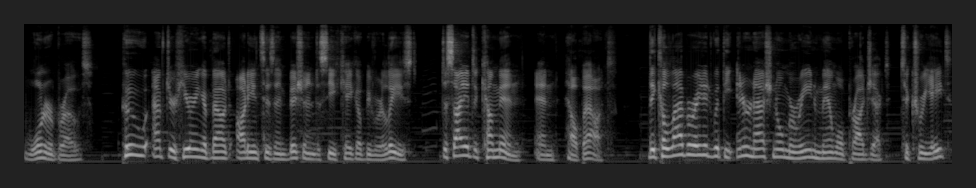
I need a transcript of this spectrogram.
Warner Bros., who, after hearing about audiences' ambition to see Keiko be released, decided to come in and help out. They collaborated with the International Marine Mammal Project to create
